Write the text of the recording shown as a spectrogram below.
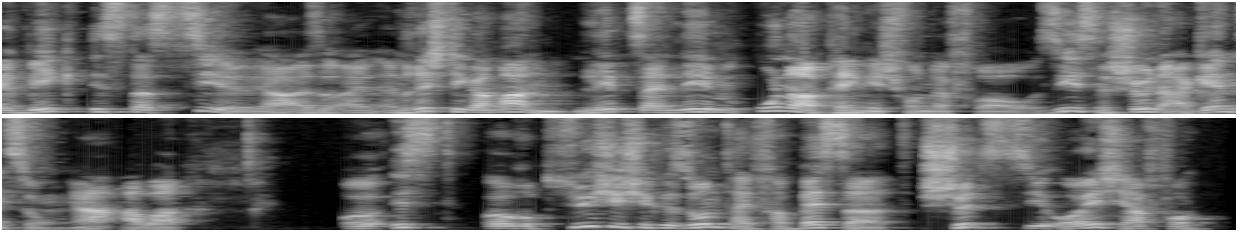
der Weg ist das Ziel. Ja, also ein, ein richtiger Mann lebt sein Leben unabhängig von der Frau. Sie ist eine schöne Ergänzung, ja, aber ist eure psychische Gesundheit verbessert, schützt sie euch ja vor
